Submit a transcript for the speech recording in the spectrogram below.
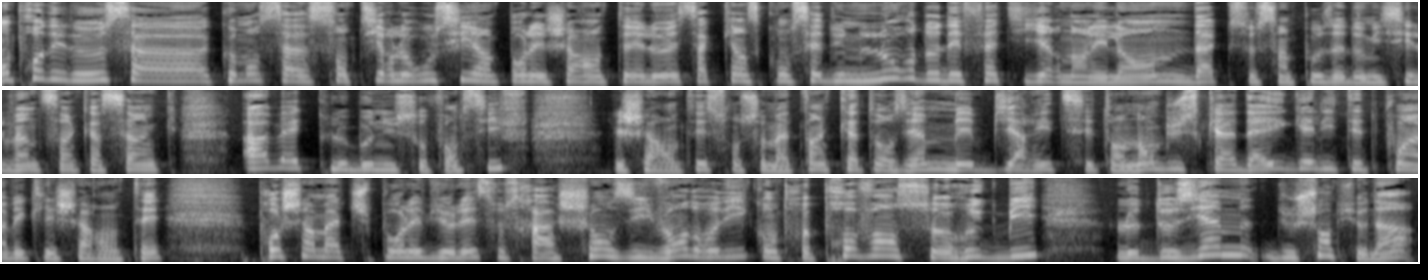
En Pro D2, ça commence à sentir le roussi hein, pour les Charentais. Le SA15 concède une lourde défaite hier dans les Landes. Dax s'impose à domicile 25 à 5 avec le bonus offensif. Les Charentais sont ce matin 14e, mais Biarritz est en embuscade à égalité de points avec les Charentais. Prochain match pour les Violets, ce sera à Chanzy vendredi contre Provence Rugby, le deuxième du championnat.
